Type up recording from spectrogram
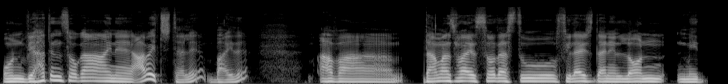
Und wir hatten sogar eine Arbeitsstelle, beide. Aber damals war es so, dass du vielleicht deinen Lohn mit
